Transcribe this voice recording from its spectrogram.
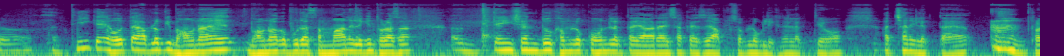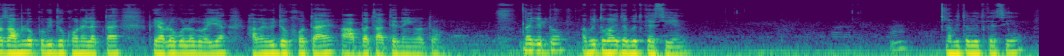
तो ठीक है होता है आप लोग की भावनाएँ भावनाओं का पूरा सम्मान है लेकिन थोड़ा सा टेंशन दुख हम लोग को होने लगता है यार ऐसा कैसे आप सब लोग लिखने लगते हो? अच्छा नहीं लगता है। थोड़ा सा हम लोग को भी दुख होने लगता है। फिर आप लोग बोलोगे भैया हमें भी दुख होता है आप बताते नहीं हो तो। ना किट्टू अभी तुम्हारी तबीयत कैसी है? अभी तबीयत कैसी है?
